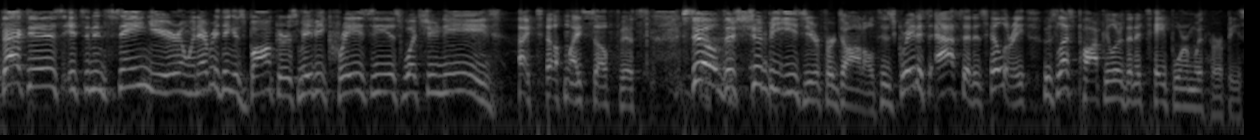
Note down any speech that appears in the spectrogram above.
Fact is, it's an insane year, and when everything is bonkers, maybe crazy is what you need. I tell myself this. Still, this should be easier for Donald. His greatest asset is Hillary, who's less popular than a tapeworm with herpes.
